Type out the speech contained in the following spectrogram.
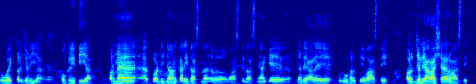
2 ਏਕੜ ਜਿਹੜੀ ਆ ਉਹ ਖਰੀਦੀ ਆ। ਔਰ ਮੈਂ ਤੁਹਾਡੀ ਜਾਣਕਾਰੀ ਦੱਸਣ ਵਾਸਤੇ ਦੱਸ ਦਿਆਂ ਕਿ ਜੰਡਿਆਲੇ ਗੁਰੂ ਹਲਕੇ ਵਾਸਤੇ ਔਰ ਜੰਡਿਆਲਾ ਸ਼ਹਿਰ ਵਾਸਤੇ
